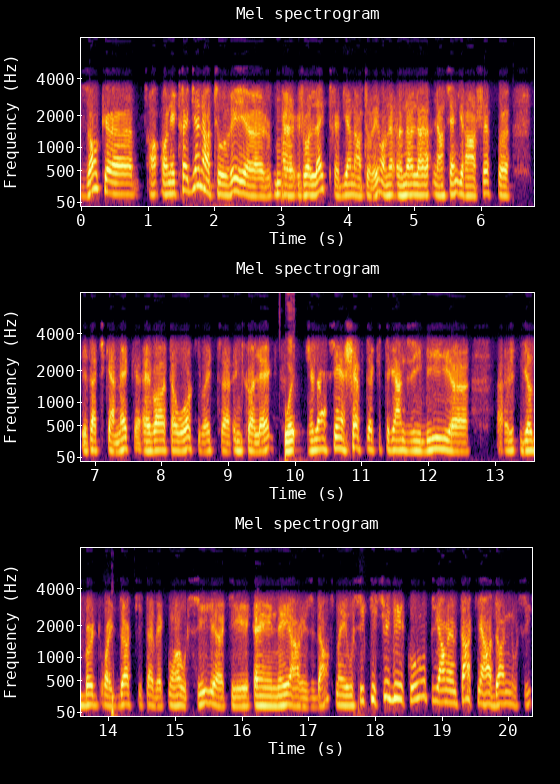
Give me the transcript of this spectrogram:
Disons qu'on est très bien entouré, euh, je vais l'être très bien entouré. On a, l'ancienne grand chef euh, des Atikamekw, Eva Ottawa, qui va être euh, une collègue. Oui. J'ai l'ancien chef de Kittigan-Zibi, Gilbert White Duck, qui est avec moi aussi, qui est aîné en résidence, mais aussi qui suit des cours, puis en même temps qui en donne aussi.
